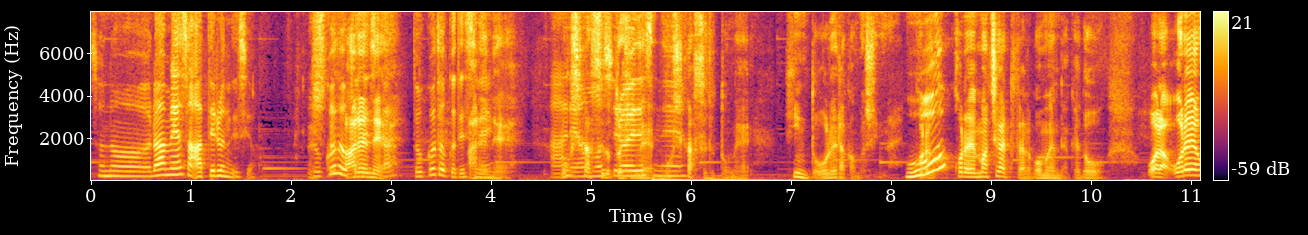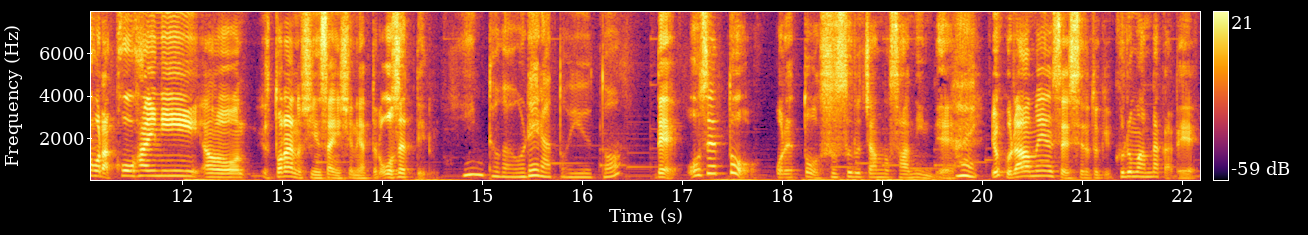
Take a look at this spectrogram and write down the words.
その、ラーメン屋さん当てるんですよ。どこどこですか？あれね、どこどこですね。あれね、あれもしかす面るとね白いですね。もしかするとね、ヒント俺らかもしれない。お？これこれ間違ってたらごめんだけど、ほら、俺、ほら、後輩に、あの、トライの審査員一緒にやってるオゼっている。ヒントが俺らというと？で、オゼと俺とすするちゃんの3人で、はいよくラーメン遠征してる時車の中で、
